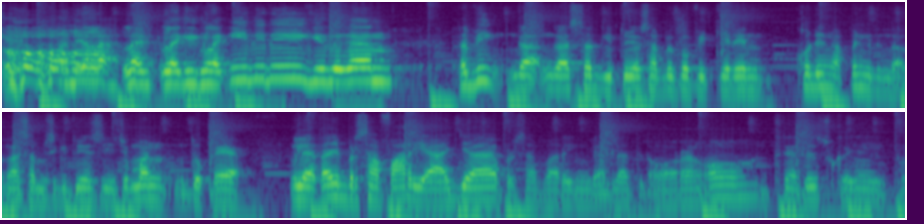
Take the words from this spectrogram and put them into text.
Oh. "Wah, dia la- la- lagi nge-like ini nih gitu kan. Tapi nggak nggak segitunya sampai gue pikirin kok dia ngapain gitu nggak nggak sampai segitunya sih. Cuman untuk kayak ngeliat aja bersafari aja, bersafari ngeliat-liatin orang. Oh, ternyata sukanya itu.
